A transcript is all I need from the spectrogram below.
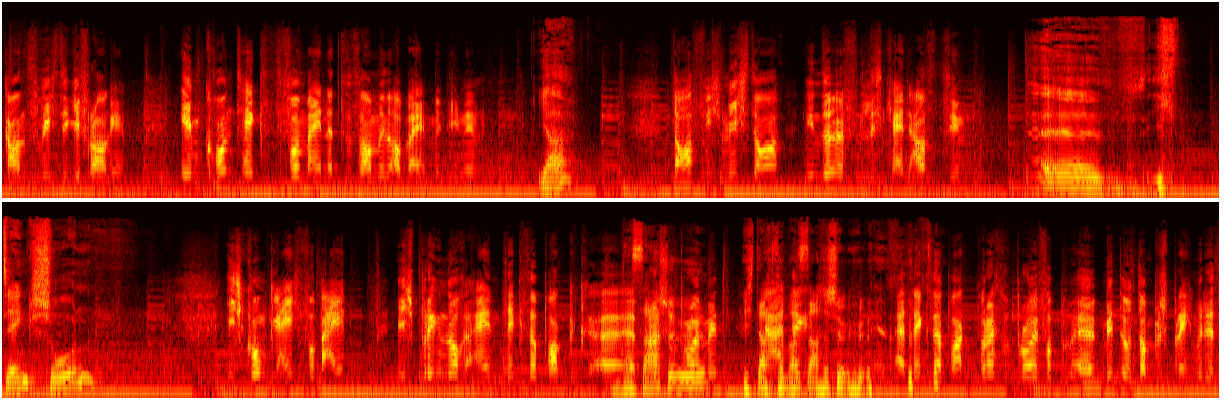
Ganz wichtige Frage. Im Kontext von meiner Zusammenarbeit mit Ihnen, Ja? darf ich mich da in der Öffentlichkeit ausziehen? Äh, ich denke schon. Ich komme gleich vorbei. Ich bringe noch einen Sechserpack äh, Massageöl? Mit. Ich dachte Nein, Massageöl. Ein Sechserpack Bröselbräu äh, mit und dann besprechen wir das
